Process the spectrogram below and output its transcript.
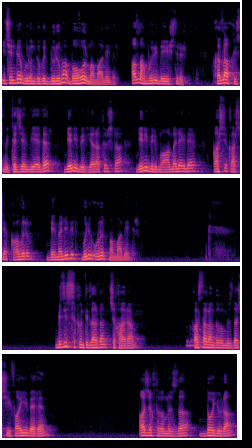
İçinde bulunduğu duruma boğulmamalıdır. Allah bunu değiştirir. Hallak ismi tecelli eder, yeni bir yaratışla, yeni bir muameleyle karşı karşıya kalırım demelidir. Bunu unutmamalıdır. Bizi sıkıntılardan çıkaran, hastalandığımızda şifayı veren, acıktığımızda doyuran,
